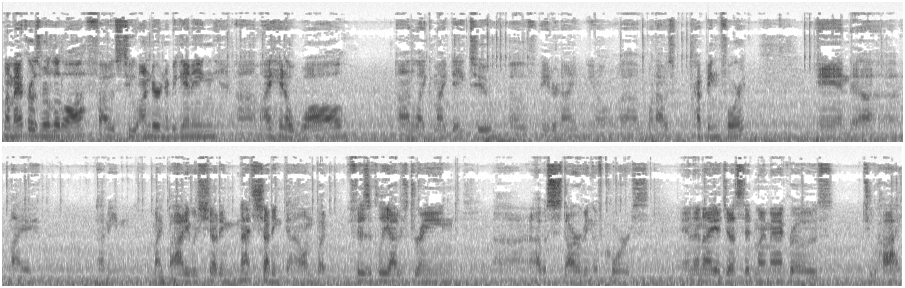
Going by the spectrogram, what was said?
my macros were a little off. I was too under in the beginning. Um, I hit a wall on like my day two of eight or nine, you know, uh, when I was prepping for it. And uh, my, I mean, my body was shutting, not shutting down, but physically I was drained. Uh, I was starving, of course. And then I adjusted my macros too high,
